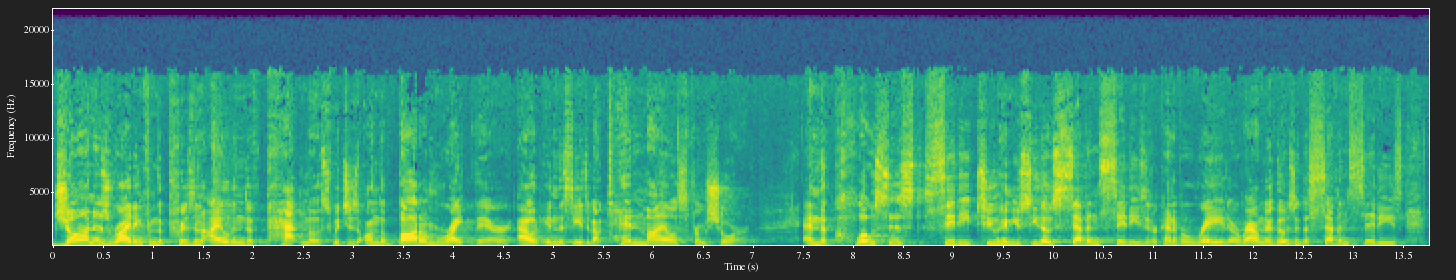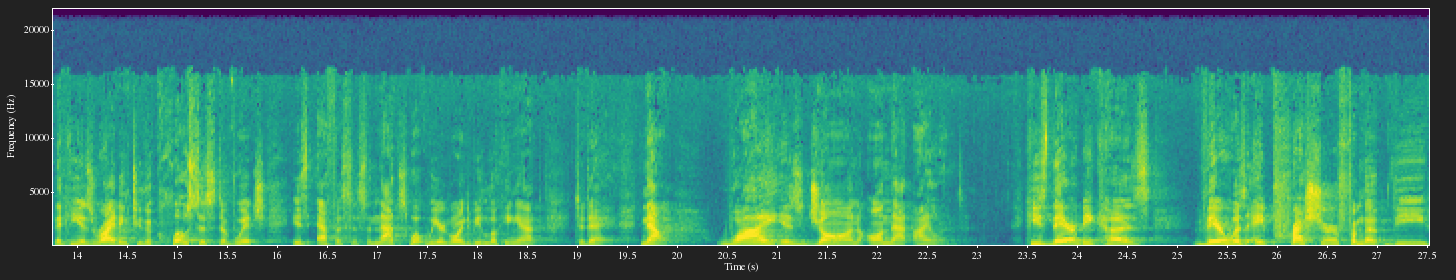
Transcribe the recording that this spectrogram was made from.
John is writing from the prison island of Patmos, which is on the bottom right there, out in the sea. It's about 10 miles from shore. And the closest city to him, you see those seven cities that are kind of arrayed around there. Those are the seven cities that he is writing to, the closest of which is Ephesus. And that's what we are going to be looking at today. Now, why is John on that island? He's there because there was a pressure from the, the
